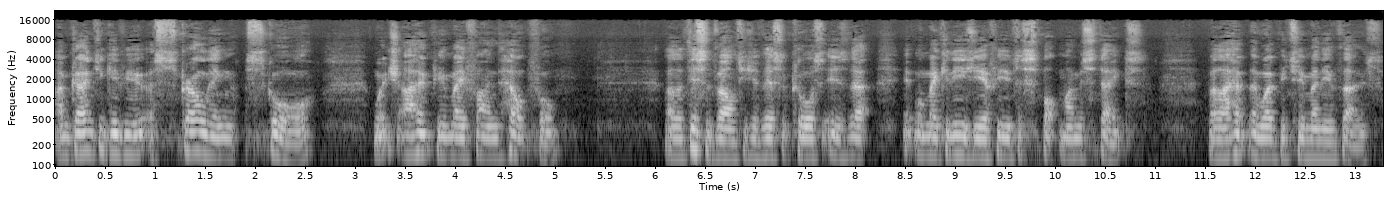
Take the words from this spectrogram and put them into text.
I'm going to give you a scrolling score which I hope you may find helpful. Now the disadvantage of this of course is that it will make it easier for you to spot my mistakes, but I hope there won't be too many of those.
